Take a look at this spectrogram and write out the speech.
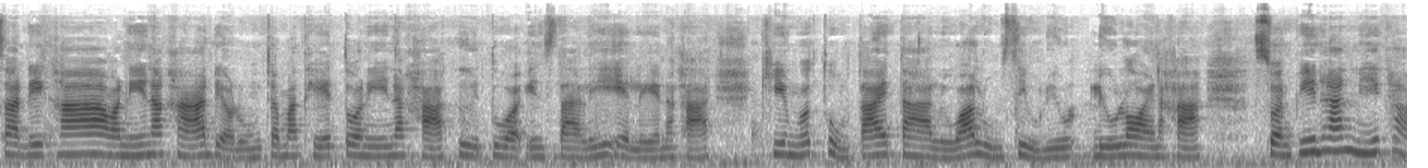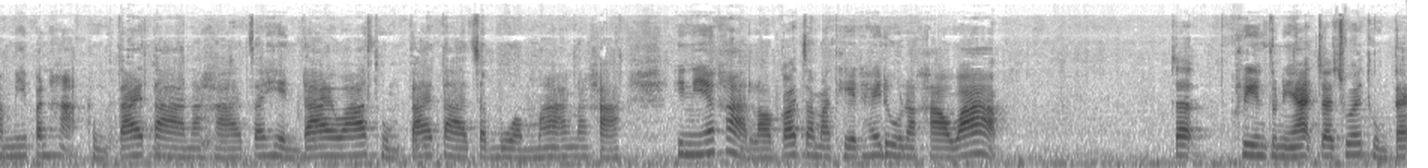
สวัสดีค่ะ วันนี้นะคะ เดี๋ยวลุงจะมาเทสตัวนี้นะคะ คือตัว i n s t a l l y e l นะคะครีมลดถุงใต้ตาหรือว่าหลุมสิวริ้วรอยนะคะ ส่วนพี่ท่านนี้ค่ะมีปัญหาถุงใต้ตานะคะ จะเห็นได้ว่าถุงใต้ตาจะบวมมากนะคะ ทีนี้ค่ะเราก็จะมาเทสให้ดูนะคะว่าจะครีมตัวนี้จะช่วยถุงใต้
